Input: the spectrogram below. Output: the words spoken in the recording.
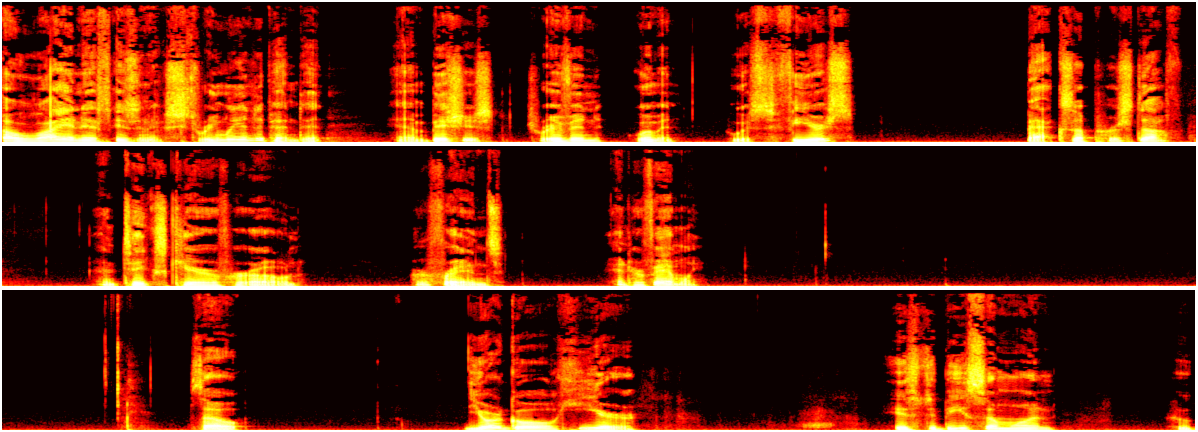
a lioness is an extremely independent, ambitious, driven woman who is fierce, backs up her stuff, and takes care of her own, her friends, and her family. So, your goal here is to be someone who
